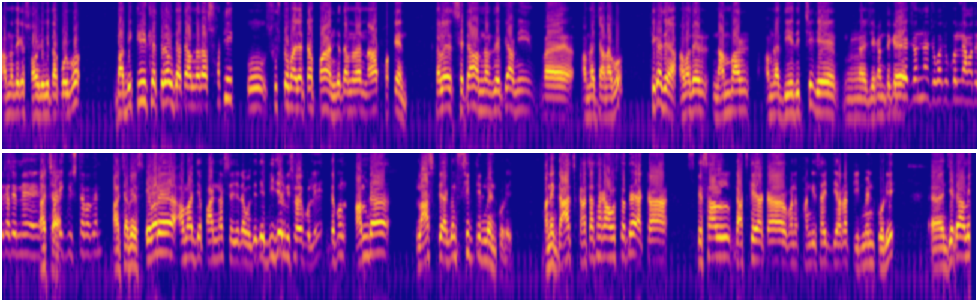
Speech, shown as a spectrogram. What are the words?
আপনাদেরকে সহযোগিতা করব বা বিক্রির ক্ষেত্রেও যাতে আপনারা সঠিক ও সুষ্ঠু বাজারটা পান, যাতে আপনারা না ঠকেন, তাহলে সেটা আপনাদেরকে আমি আমরা জানাব। ঠিক আছে আমাদের নাম্বার আমরা দিয়ে দিচ্ছি যে যেখান থেকে জন্য যোগাযোগ করলে আমাদের কাছে আচ্ছা। সঠিক বীজটা পাবেন। আচ্ছা বেশ। এবারে আমার যে পার্টনার সে যেটা বলছে যে বীজের বিষয়ে বলি দেখুন আমরা লাস্টে একদম সিড ট্রিটমেন্ট করি। মানে গাছ কাঁচা থাকা অবস্থাতে একটা স্পেশাল গাছকে একটা মানে ফাঙ্গিসাইড দিয়ে একটা ট্রিটমেন্ট করি। যেটা আমি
